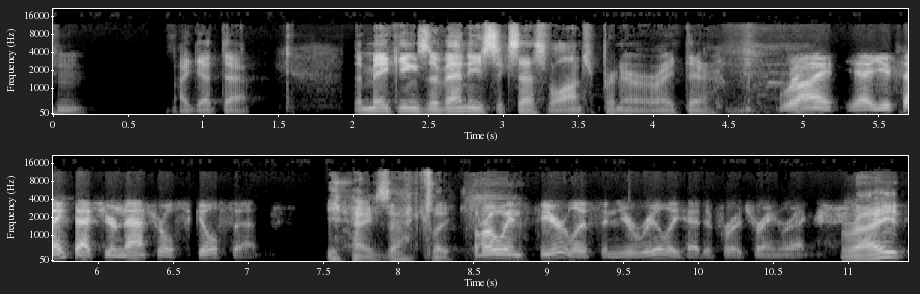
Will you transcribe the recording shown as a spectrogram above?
Hmm. I get that the makings of any successful entrepreneur right there. Right. Yeah. You think that's your natural skill set. Yeah, exactly. Throw in fearless and you're really headed for a train wreck. Right.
